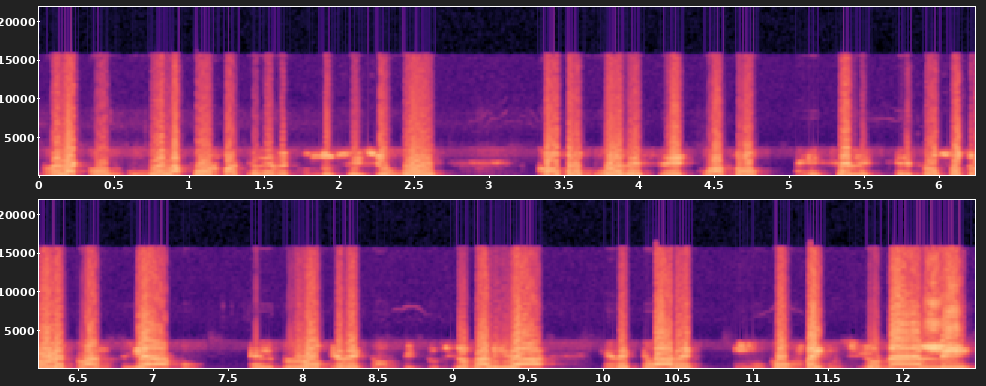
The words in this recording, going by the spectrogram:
no es la, no es la forma que debe conducirse un juez. ¿Cómo puede ser cuando nosotros le planteamos el bloque de constitucionalidad que declare inconvencionales,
